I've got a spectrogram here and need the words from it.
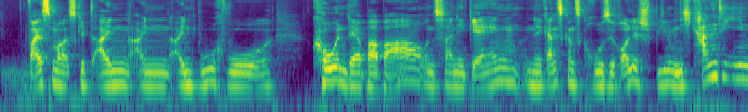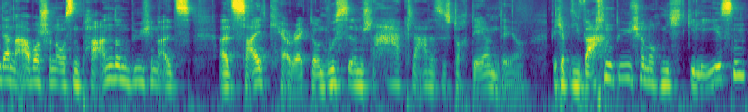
weiß man, es gibt ein, ein, ein Buch, wo Cohen der Barbar und seine Gang eine ganz, ganz große Rolle spielen. Und ich kannte ihn dann aber schon aus ein paar anderen Büchern als, als Side-Character und wusste dann schon, ah klar, das ist doch der und der. Ich habe die Wachenbücher noch nicht gelesen,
